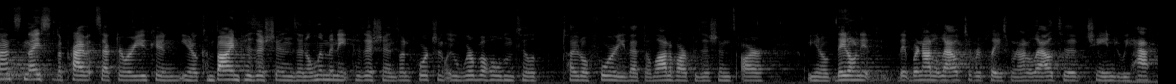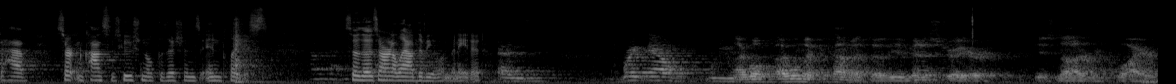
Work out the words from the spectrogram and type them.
that's nice in the private sector where you can, you know, combine positions and eliminate positions. Unfortunately, we're beholden to Title 40, that a lot of our positions are, you know, they don't, that we're not allowed to replace, we're not allowed to change. We have to have certain constitutional positions in place. So those aren't allowed to be eliminated. And right now, we, I will, I will make a comment, though, the administrator is not a required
